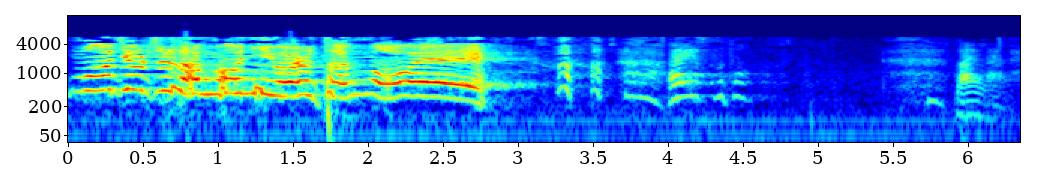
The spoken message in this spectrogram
我就知道我女儿疼我哎！哎，师傅，来来来，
